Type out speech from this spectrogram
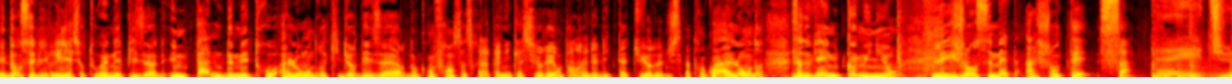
Et dans ce livre, il y a surtout un épisode, une panne de métro à Londres qui dure des heures. Donc en France, ce serait la panique assurée, on parlerait de dictature, de je sais pas trop quoi. À Londres, ça devient une communion. Les gens se mettent à chanter ça. Hey Jude,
